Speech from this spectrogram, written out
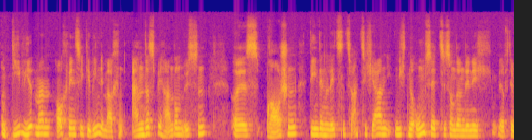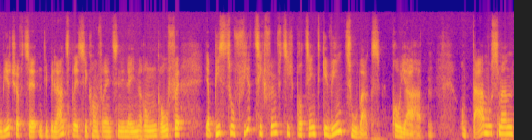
Und die wird man, auch wenn sie Gewinne machen, anders behandeln müssen als Branchen, die in den letzten 20 Jahren nicht nur Umsätze, sondern wenn ich auf den Wirtschaftsseiten die Bilanzpressekonferenzen in Erinnerung rufe, ja bis zu 40, 50 Prozent Gewinnzuwachs pro Jahr hatten. Und da muss man,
